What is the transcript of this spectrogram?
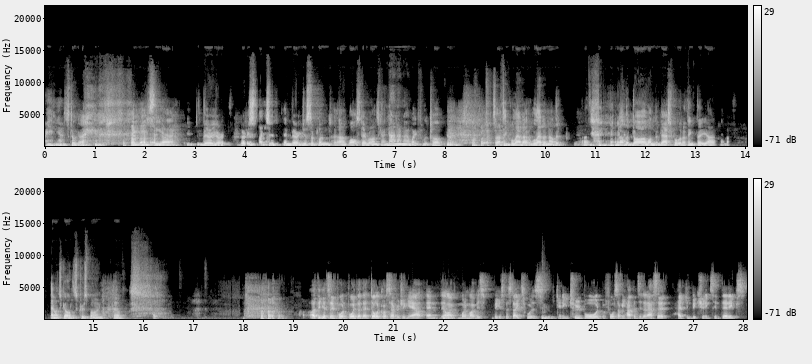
man, yeah, it's still going. he's the uh, very, very, very structured and very disciplined uh, whilst everyone's going, no, no, no, wait for the top. You know? so I think we'll add, a, we'll add another, uh, another dial on the dashboard. I think the, uh, how much, how much gold is Chris buying? Yeah. I think it's an important point that that dollar cost averaging out, and you know, mm. one of my biggest mistakes was getting too bored before something happens in an asset. Had conviction in Synthetix,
